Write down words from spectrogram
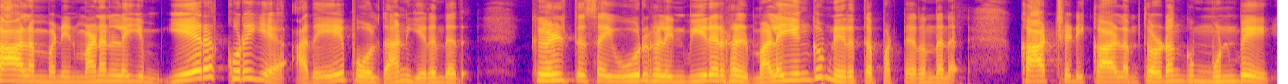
காலம்பனின் மனநிலையும் ஏறக்குறைய அதே போல்தான் இருந்தது. கீழ்த்திசை ஊர்களின் வீரர்கள் மலையெங்கும் நிறுத்தப்பட்டிருந்தனர். காற்றடி காலம் தொடங்கும் முன்பே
